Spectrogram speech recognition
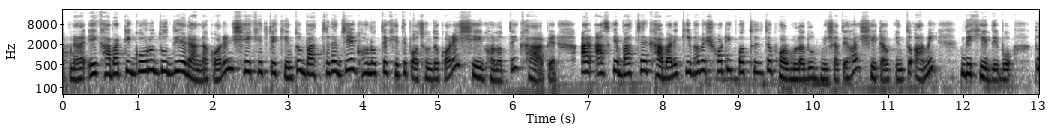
আপনারা এই খাবারটি গরুর দুধ দিয়ে রান্না করেন, সেক্ষেত্রে কিন্তু বাচ্চারা যে ঘনত্বে খেতে পছন্দ করে, সেই ঘনত্বে খাওয়াবেন আর আজকে বাচ্চার খাবারে কীভাবে সঠিক পদ্ধতিতে ফর্মুলা দুধ মেশাতে হয়, সেটাও কিন্তু আমি দেখিয়ে দেব। তো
